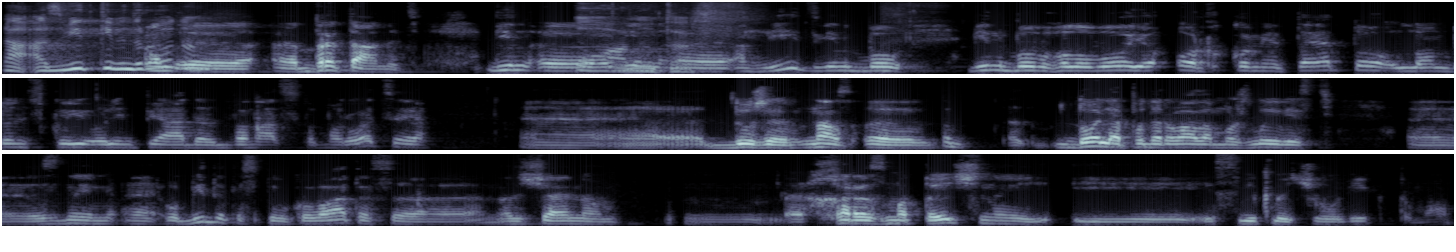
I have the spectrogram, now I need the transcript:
Так, а звідки він родом? е, е, британець. Він, е, О, ну він е, англієць, він був, він був головою оргкомітету Лондонської олімпіади в 2012 році. Е, Дуже нас е, доля подарувала можливість з ним е, обідати, спілкуватися. Е, Надзвичайно харизматичний і, світлий чоловік. Тому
